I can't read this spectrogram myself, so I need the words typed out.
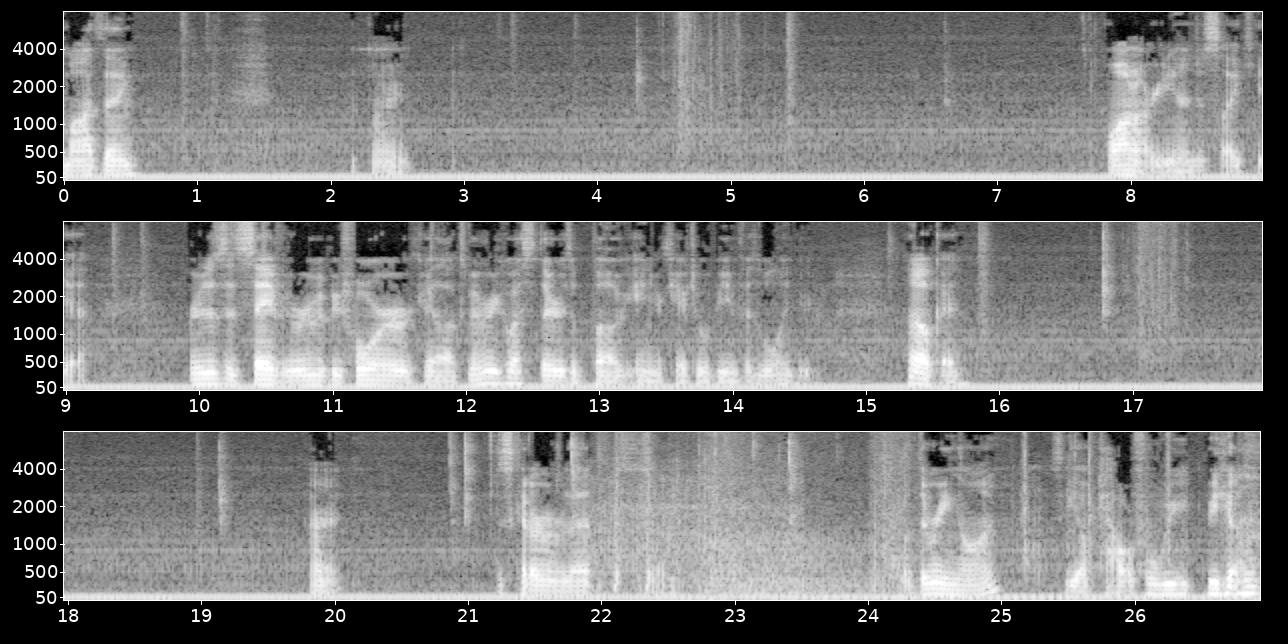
mod thing. All right. Well, I'm not reading. I'm just like, yeah. Where does it save remove it before Kellogg's memory quest? There is a bug, and your character will be invisible. Oh, okay. All right. Just gotta remember that. So. Put the ring on. See how powerful we are.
